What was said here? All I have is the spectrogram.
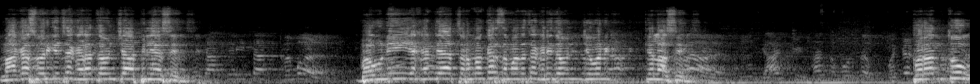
मागासवर्गीयच्या घरात जाऊन चहा पिली असेल. भाऊनी एखाद्या चर्मकार समाजाच्या घरी जाऊन जेवण केलं असेल. परंतु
